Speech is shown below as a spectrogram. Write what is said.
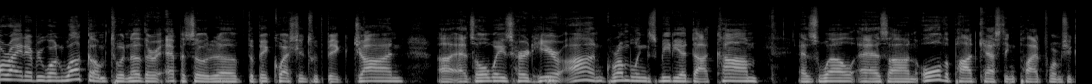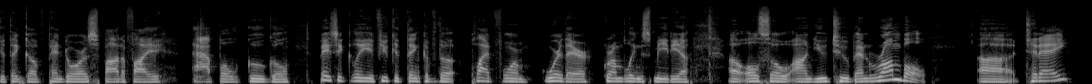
All right, everyone, welcome to another episode of The Big Questions with Big John. Uh, as always, heard here on grumblingsmedia.com, as well as on all the podcasting platforms you could think of Pandora, Spotify, Apple, Google. Basically, if you could think of the platform, we're there, Grumblings Media, uh, also on YouTube and Rumble. Uh, today,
